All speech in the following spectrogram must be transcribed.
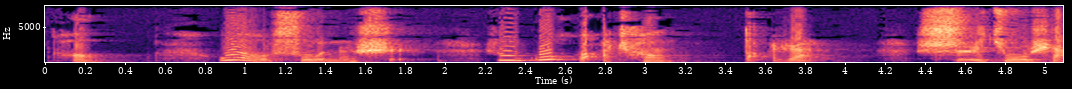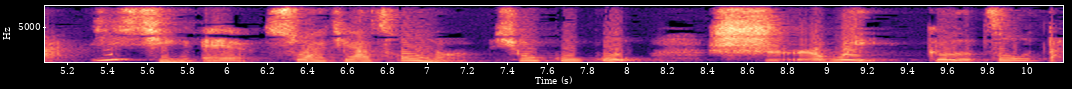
好我要说的是，如果画成，大人，视觉上已经按耍家草的小果果视为格早大，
